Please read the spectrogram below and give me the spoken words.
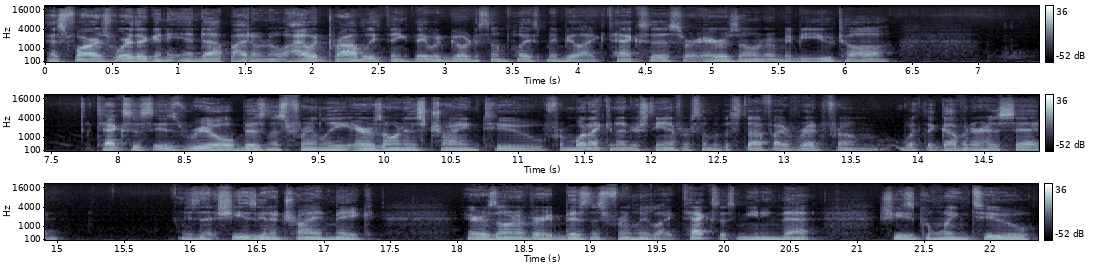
As far as where they're going to end up, I don't know. I would probably think they would go to some place maybe like Texas or Arizona, maybe Utah Texas is real business friendly. Arizona is trying to, from what I can understand from some of the stuff I've read from what the governor has said, is that she's going to try and make Arizona very business friendly like Texas, meaning that she's going to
